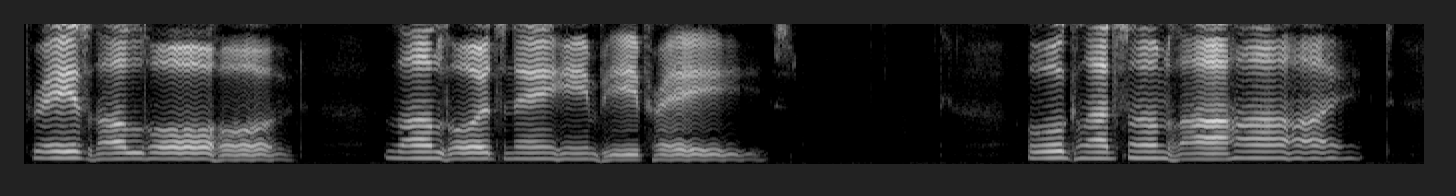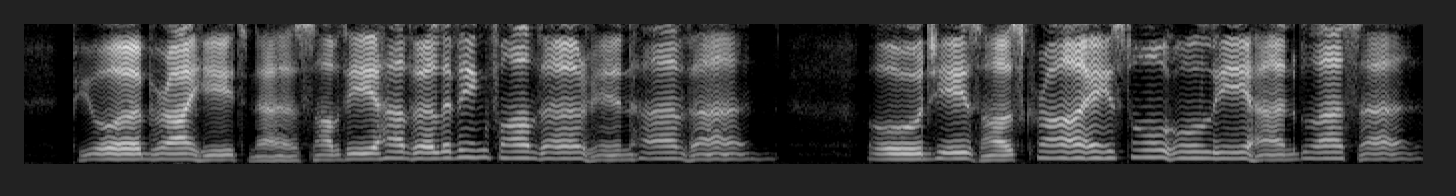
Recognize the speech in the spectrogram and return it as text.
Praise the Lord. The Lord's name be praised. O gladsome light, pure brightness of the ever living Father in heaven O Jesus Christ, holy and blessed,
